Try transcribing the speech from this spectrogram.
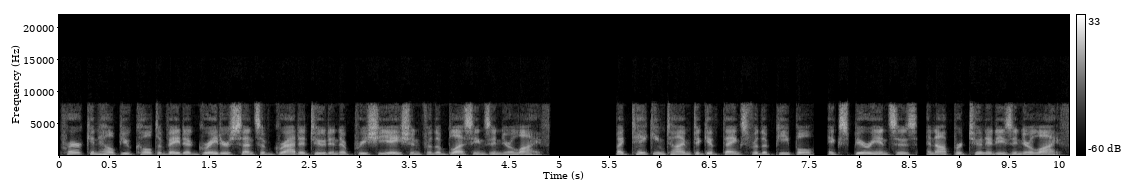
Prayer can help you cultivate a greater sense of gratitude and appreciation for the blessings in your life. By taking time to give thanks for the people, experiences, and opportunities in your life,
